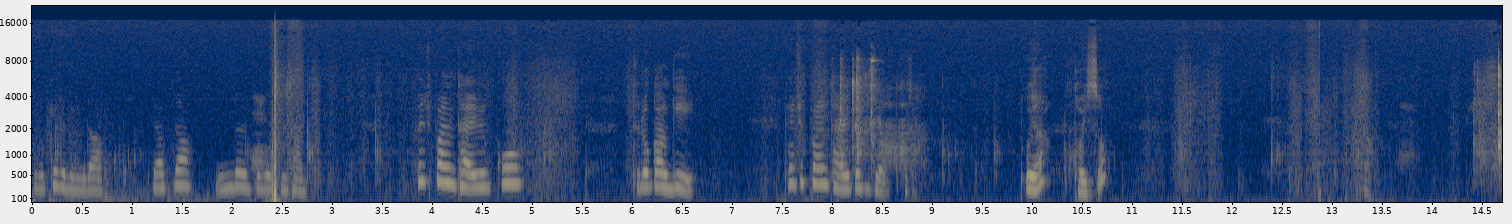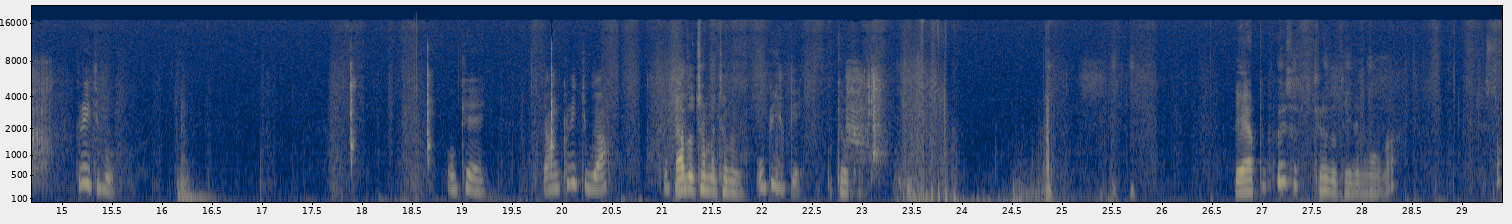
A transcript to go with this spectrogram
구독해 드립니다. 야자 님들 유튜브 부산 표지판 다 읽고 들어가기 표지판 다 읽어주세요. 가자. 또야? 더 있어? 크리에이티브. 오케이. 난 크리에이티브야. 오피, 나도 잠만 잠만. 오피 줄게. 오케이 오케이. 내가 폭포에서 키워도 되는 건가? 됐어?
